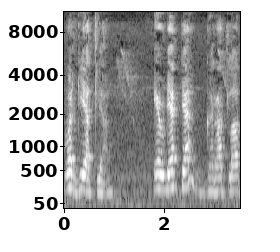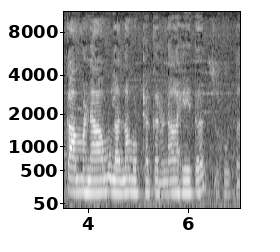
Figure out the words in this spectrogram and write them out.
वर्गीयातल्या. एवढ्या त्या घरातलं काम म्हणा मुलांना मोठं करणं हे तर होतं.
